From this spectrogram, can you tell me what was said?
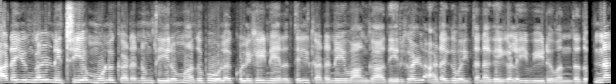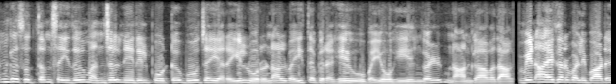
அடையுங்கள். நிச்சயம் முழு கடனும் தீரும். அதுபோல குளிகை நேரத்தில் கடனே வாங்காதீர்கள். அடகு வைத்த நகைகளை வீடு வந்ததும் நன்கு சுத்தம் செய்து மஞ்சள் நீரில் போட்டு பூஜை அறையில் ஒரு நாள் வைத்த பிறகே உபயோகியுங்கள். நான்காவதாக விநாயகர் வழிபாடு.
